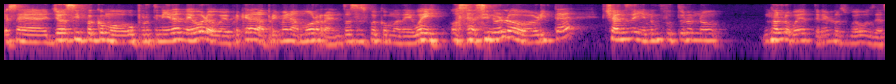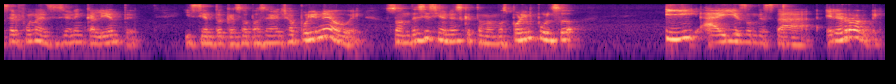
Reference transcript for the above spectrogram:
o sea, yo sí fue como oportunidad de oro, güey, porque era la primera morra. Entonces fue como de, güey, o sea, si no lo hago ahorita, chance y en un futuro no, no lo voy a tener los huevos de hacer. Fue una decisión en caliente. Y siento que eso pasa en el chapulineo, güey. Son decisiones que tomamos por impulso y ahí es donde está el error, güey.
